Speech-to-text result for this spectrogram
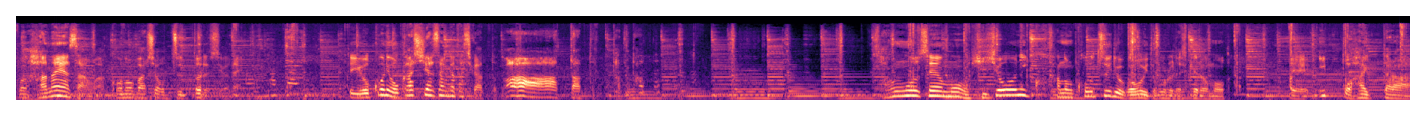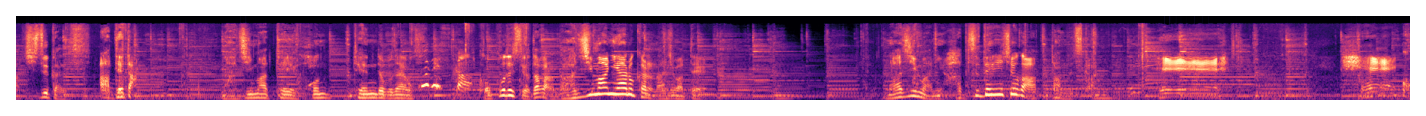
この花屋さんはこの場所ずっとですよね。で横にお菓子屋さんが確かあったあああったあったあったあった。3号線はもう非常にあの交通量が多いところですけども、えー一歩入ったら静かです。あ出た。名島亭本店でございますそうです。か？ここですよ。だから名島にあるから名島亭名島に発電所があったんですか？へえへえこ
